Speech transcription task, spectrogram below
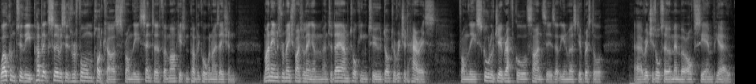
Welcome to the Public Services Reform podcast from the Centre for Market and Public Organisation. My name is Romesh Vaitilingam, and today I'm talking to Dr. Richard Harris from the School of Geographical Sciences at the University of Bristol. Uh, Rich is also a member of CMPO.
